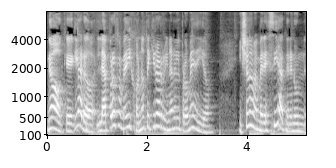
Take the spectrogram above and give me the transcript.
no, que claro, la profe me dijo, no te quiero arruinar el promedio. Y yo no me merecía tener un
